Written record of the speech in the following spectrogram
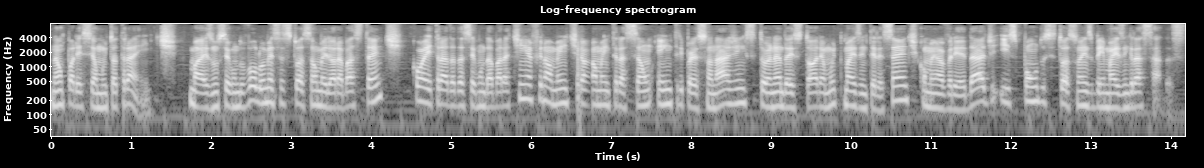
não parecia muito atraente. Mas no segundo volume essa situação melhora bastante. Com a entrada da segunda baratinha, finalmente há uma interação entre personagens tornando a história muito mais interessante, com maior variedade e expondo situações bem mais engraçadas.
